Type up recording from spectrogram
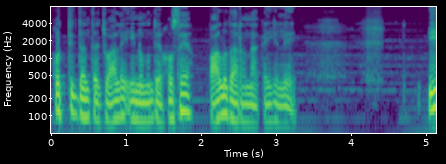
ಹೊತ್ತಿದ್ದಂಥ ಜ್ವಾಲೆ ಇನ್ನು ಮುಂದೆ ಹೊಸ ಪಾಲುದಾರನ ಕೈಯಲ್ಲಿ ಈ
